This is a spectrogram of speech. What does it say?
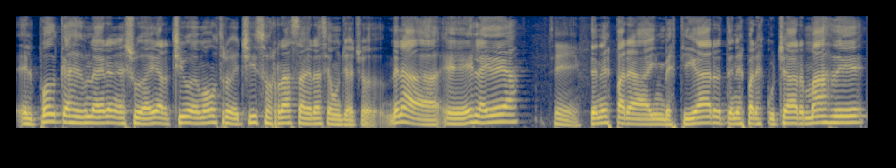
el podcast es una gran ayuda. Hay archivo de monstruos, hechizos, raza. Gracias, muchachos. De nada, eh, es la idea. Sí. Tenés para investigar, tenés para escuchar más de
